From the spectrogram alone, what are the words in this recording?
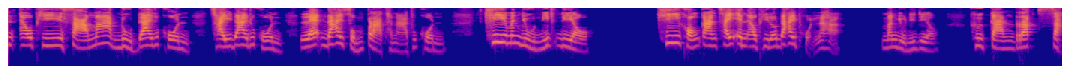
NLP สามารถดูดได้ทุกคน ใช้ได้ทุกคน และได้สมปรารถนาทุกคน คีย์มันอยู่นิดเดียว คีย์ของการใช้ NLP แล้วได้ผลนะคะ มันอยู่นิดเดียว คือการรักษา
